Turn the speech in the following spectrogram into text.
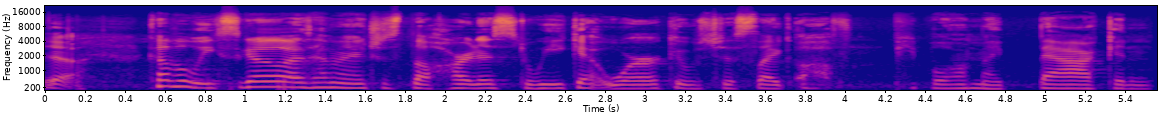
Yeah. A couple weeks ago, I was having just the hardest week at work. It was just like, oh, people on my back and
